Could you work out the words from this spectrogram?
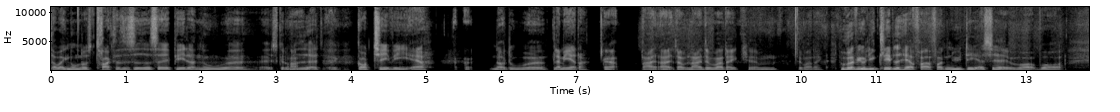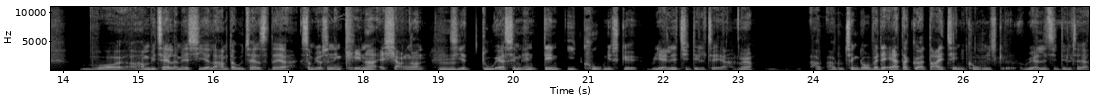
Der var ikke nogen, der trak sig til side og sagde, Peter, nu øh, skal du Nej. vide, at øh, godt tv er, når du øh, blamerer dig. Ja. Nej, nej, der, nej, det var der ikke. Øhm, det var der ikke. Nu hørte vi jo lige klippet her fra, fra den nye DR-serie, hvor, hvor, hvor ham vi taler med siger, eller ham der udtaler sig der, som jo sådan en kender af genren, mm. siger, du er simpelthen den ikoniske reality-deltager. Ja. Har, har du tænkt over, hvad det er, der gør dig til en ikonisk reality-deltager?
